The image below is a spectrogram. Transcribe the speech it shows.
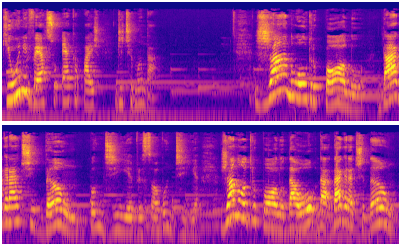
que o universo é capaz de te mandar. Já no outro polo da gratidão, bom dia pessoal, bom dia. Já no outro polo da, da, da gratidão,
